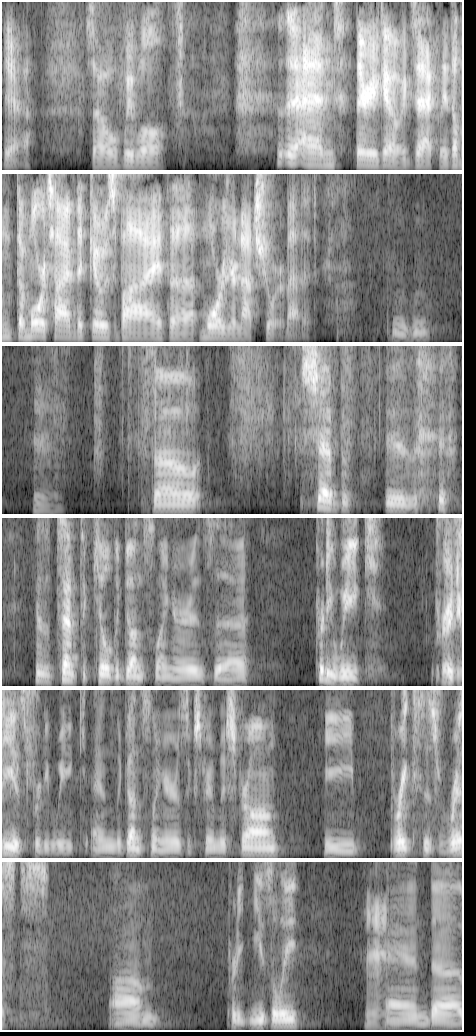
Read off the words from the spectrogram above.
Yeah. So we will. And there you go. Exactly. The the more time that goes by, the more you're not sure about it. So, Sheb is his attempt to kill the gunslinger is uh, pretty weak because Pretty he is pretty weak, and the gunslinger is extremely strong. He breaks his wrists um, pretty easily, and uh,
